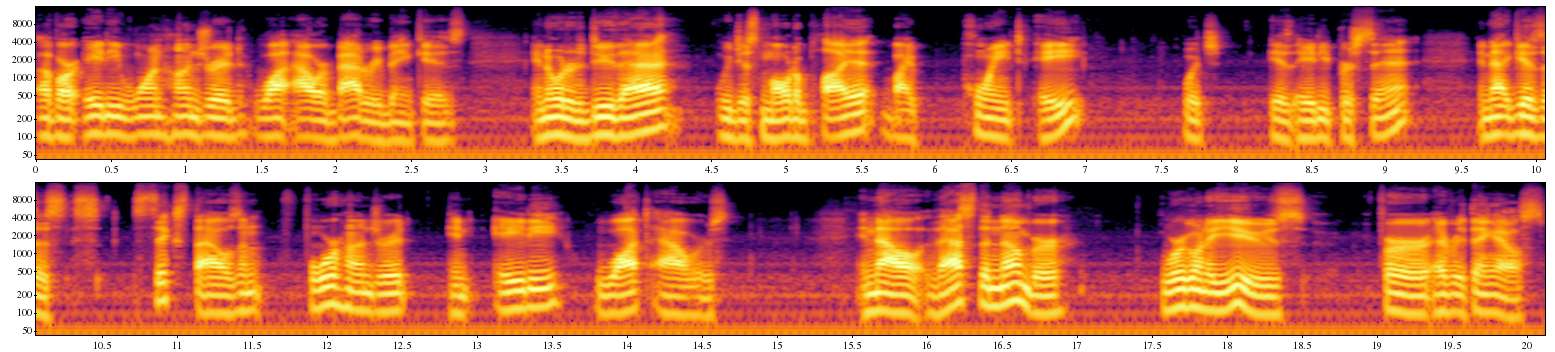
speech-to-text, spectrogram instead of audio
of our 8100 watt hour battery bank is. In order to do that, we just multiply it by 0.8, which is 80%, and that gives us 6,480 watt hours. And now that's the number we're going to use for everything else.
